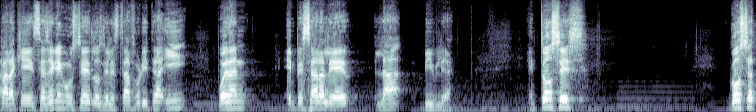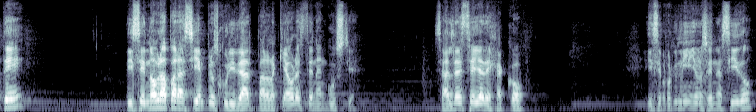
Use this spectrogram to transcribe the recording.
para que se acerquen ustedes los del staff ahorita y puedan empezar a leer la Biblia. Entonces, gózate. Dice, no habrá para siempre oscuridad para la que ahora está en angustia. Saldrá estrella de Jacob. Dice, porque un niño nos ha nacido,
